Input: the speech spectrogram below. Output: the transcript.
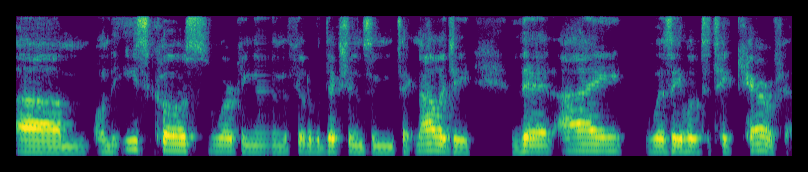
um, on the East Coast, working in the field of addictions and technology, that I was able to take care of him.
